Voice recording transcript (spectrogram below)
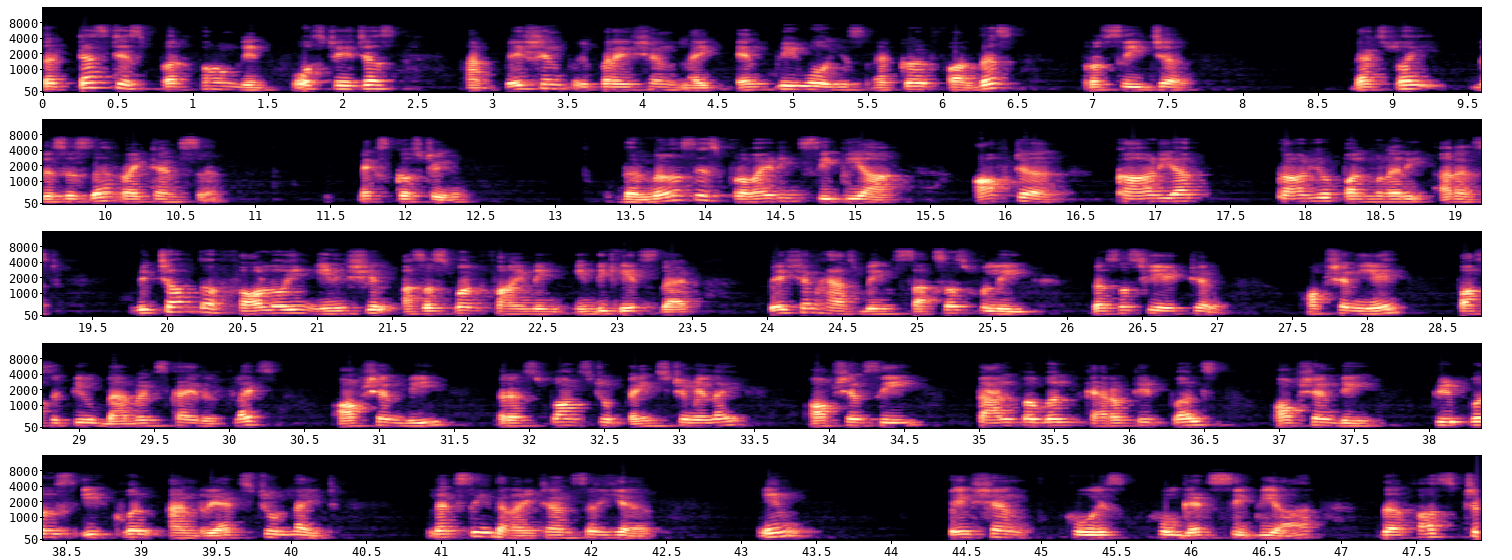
The test is performed in four stages and patient preparation like NPO is required for this procedure. That's why this is the right answer. Next question. The nurse is providing CPR after cardiac cardiopulmonary arrest. Which of the following initial assessment finding indicates that patient has been successfully resuscitated? Option A positive Babinski reflex. Option B response to pain stimuli. Option C palpable carotid pulse. Option D pupils equal and reacts to light. Let's see the right answer here in patient who is who gets CPR, the first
